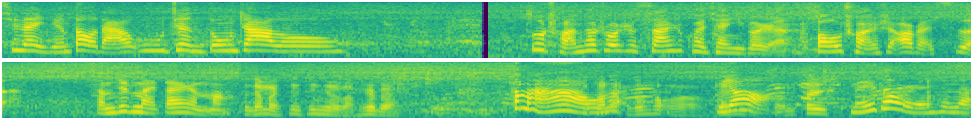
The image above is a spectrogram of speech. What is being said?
现在已经到达乌镇东栅喽。坐船他说是三十块钱一个人，包船是二百四，咱们就买单人嘛。两百四进去完事呗。干嘛啊？我咱们俩多好啊！不要他没多少人现在。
